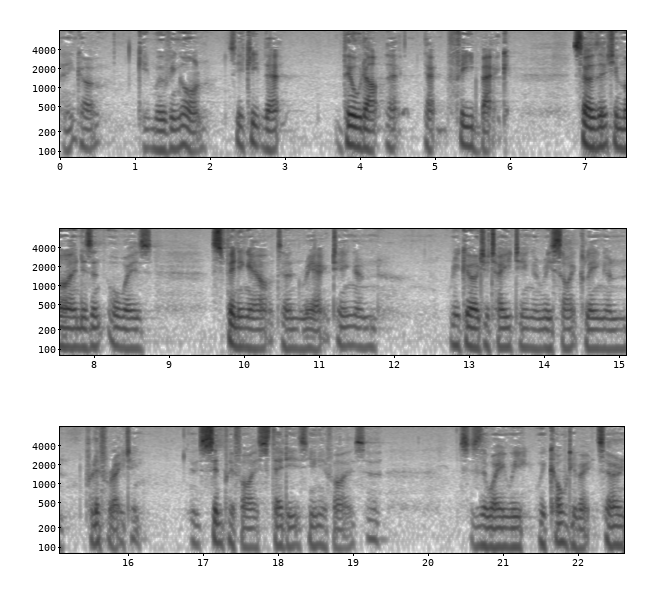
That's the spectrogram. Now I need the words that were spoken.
Let it go. Keep moving on. So you keep that, build up that, that feedback so that your mind isn't always spinning out and reacting and regurgitating and recycling and proliferating. It simplifies, steadies, unifies. So this is the way we, we cultivate. So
